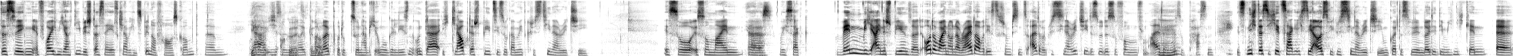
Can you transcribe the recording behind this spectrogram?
deswegen freue ich mich auch diebisch, dass da jetzt, glaube ich, ein Spin-off rauskommt. Ähm, Ja, oder hab ich so auch eine gehört, Neu genau. Neuproduktion habe ich irgendwo gelesen. Und da, ich glaube, da spielt sie sogar mit Christina Ricci. Ist so, ist so mein, Ja, äh, wo ich sag, wenn mich eine spielen sollte, oder Winona Ryder, aber die ist schon ein bisschen zu alt, aber Christina Ricci, das würde so vom, vom Alter Mhm. her so passen. Jetzt nicht, dass ich jetzt sage, ich sehe aus wie Christina Ricci, um Gottes Willen. Leute, die mich nicht kennen, äh,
